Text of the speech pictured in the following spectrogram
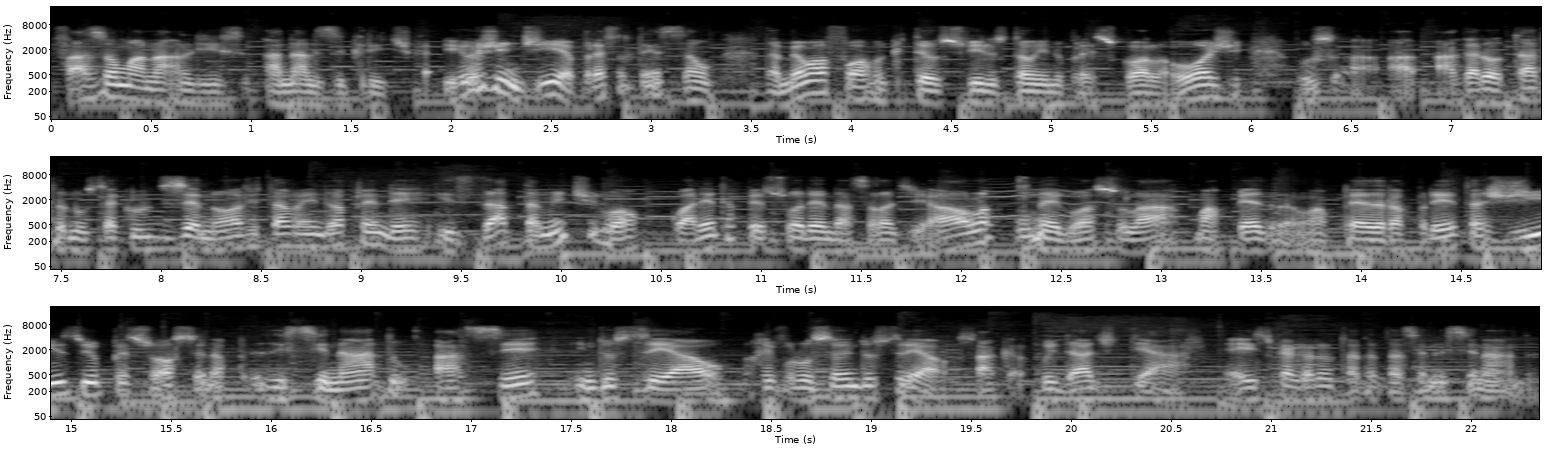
Faça uma análise, análise crítica. E hoje em dia, presta atenção, da mesma forma que teus filhos estão indo para a escola hoje, os- a, a garotada no século XIX estava indo aprender exatamente igual. 40 pessoas dentro da sala de aula, um negócio lá, uma pedra, uma pedra preta, giz e o pessoal sendo ensinado a ser industrial, revolução industrial, saca? Cuidar de ter ar. É isso que a garotada está sendo ensinada.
